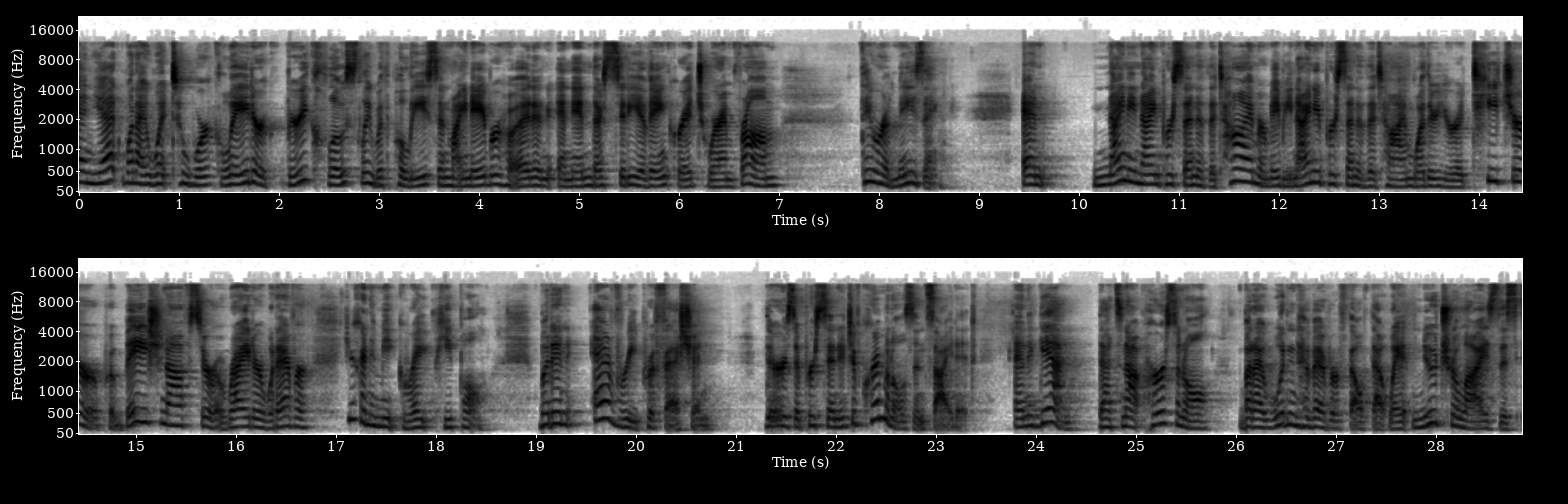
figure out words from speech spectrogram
And yet, when I went to work later very closely with police in my neighborhood and, and in the city of Anchorage, where I'm from, they were amazing. And 99% of the time, or maybe 90% of the time, whether you're a teacher or a probation officer, a writer, whatever, you're going to meet great people. But in every profession, there is a percentage of criminals inside it. And again, that's not personal, but I wouldn't have ever felt that way. It neutralized this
